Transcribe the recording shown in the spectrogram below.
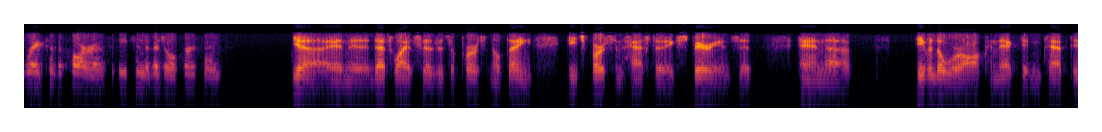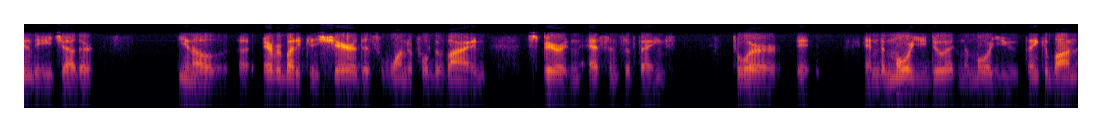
right to the core of each individual person. Yeah, and uh, that's why it says it's a personal thing. Each person has to experience it, and uh, even though we're all connected and tapped into each other, you know, uh, everybody can share this wonderful divine spirit and essence of things to where it and the more you do it and the more you think upon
